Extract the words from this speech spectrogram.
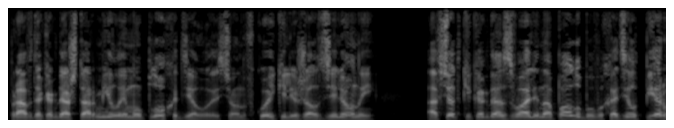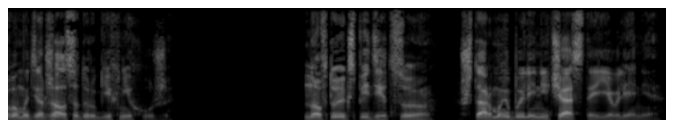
Правда, когда штормило, ему плохо делалось, он в койке лежал зеленый, а все-таки, когда звали на палубу, выходил первым и держался других не хуже. Но в ту экспедицию штормы были нечастые явления.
